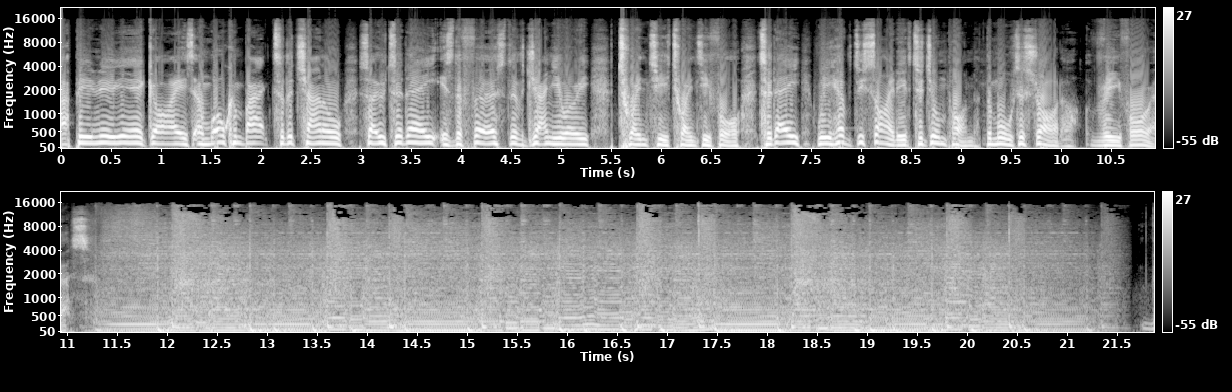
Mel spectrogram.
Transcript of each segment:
Happy New Year guys and welcome back to the channel. So today is the 1st of January 2024. Today we have decided to jump on the Multistrada V4S.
